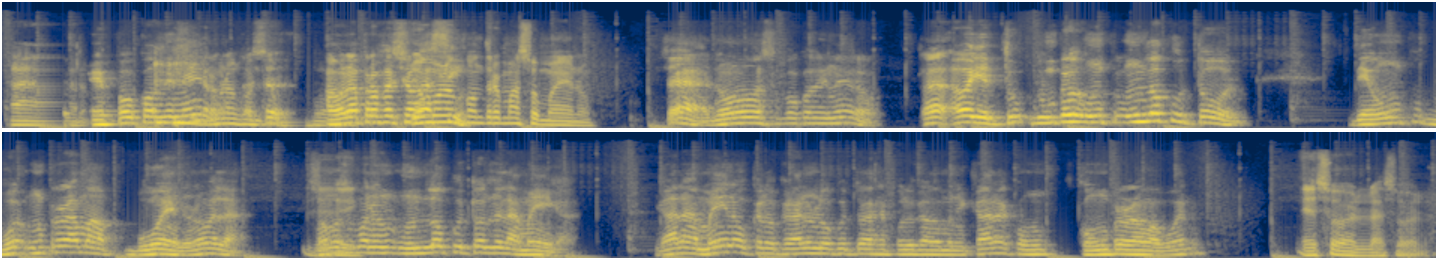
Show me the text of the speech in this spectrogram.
Claro. Es poco dinero. O sea, a una profesión Yo me lo así. encontré más o menos. O sea, no es poco dinero. Oye, tú, un, pro- un- un locutor de un, un programa bueno, ¿no verdad? Vamos a poner un, locutor de la Mega. Gana menos que lo que gana un locutor de República Dominicana con, un- con un programa bueno. Eso es verdad, eso es verdad.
